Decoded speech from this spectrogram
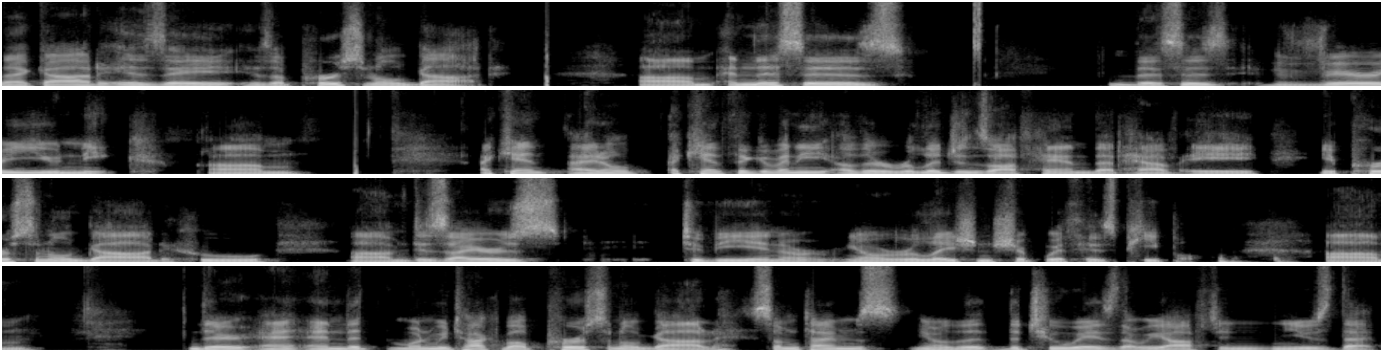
That God is a is a personal God. Um, and this is this is very unique. Um, I can't I don't I can't think of any other religions offhand that have a a personal God who um, desires to be in a you know a relationship with his people. Um, there and, and that when we talk about personal God, sometimes you know the the two ways that we often use that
